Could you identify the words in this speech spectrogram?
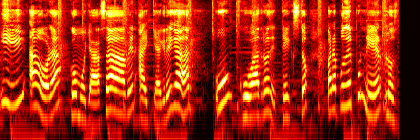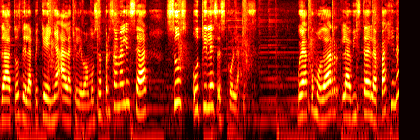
Y ahora, como ya saben, hay que agregar un cuadro de texto para poder poner los datos de la pequeña a la que le vamos a personalizar sus útiles escolares. Voy a acomodar la vista de la página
